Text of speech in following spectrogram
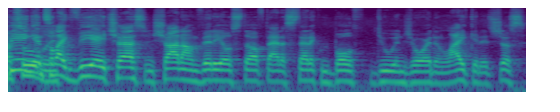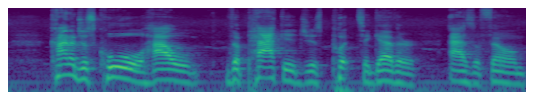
being into like VHS and shot on video stuff, that aesthetic we both do enjoy it and like it. It's just kind of just cool how the package is put together as a film.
